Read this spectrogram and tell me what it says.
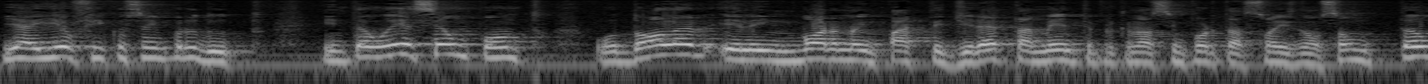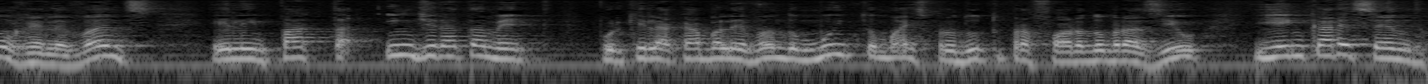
e aí eu fico sem produto. Então esse é um ponto. O dólar, ele embora não impacte diretamente porque nossas importações não são tão relevantes, ele impacta indiretamente, porque ele acaba levando muito mais produto para fora do Brasil e encarecendo.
